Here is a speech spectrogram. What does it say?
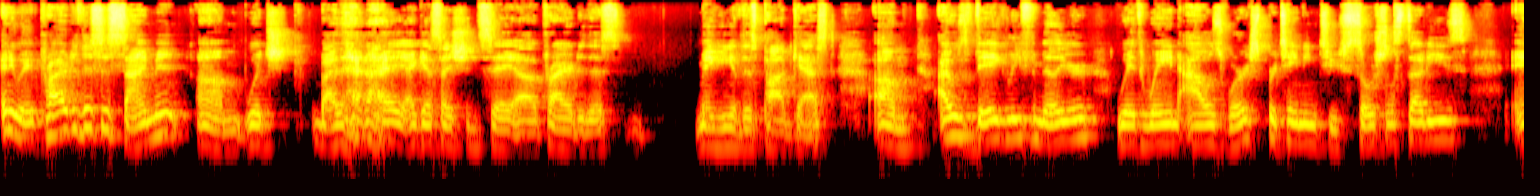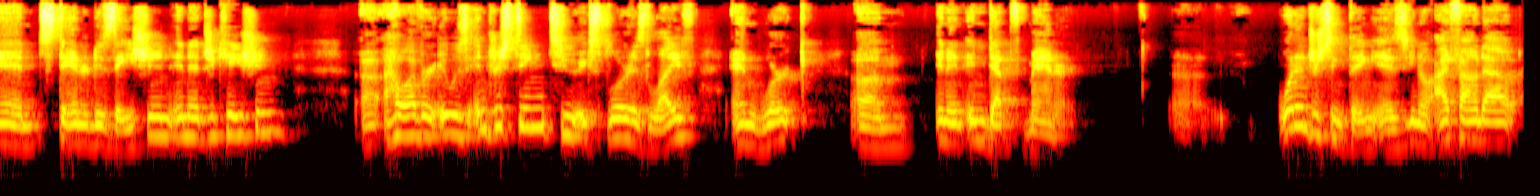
Anyway, prior to this assignment, um, which by that I, I, guess I should say uh, prior to this making of this podcast, um, I was vaguely familiar with Wayne Au's works pertaining to social studies and standardization in education. Uh, however, it was interesting to explore his life and work um, in an in-depth manner. Uh, one interesting thing is, you know, I found out,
